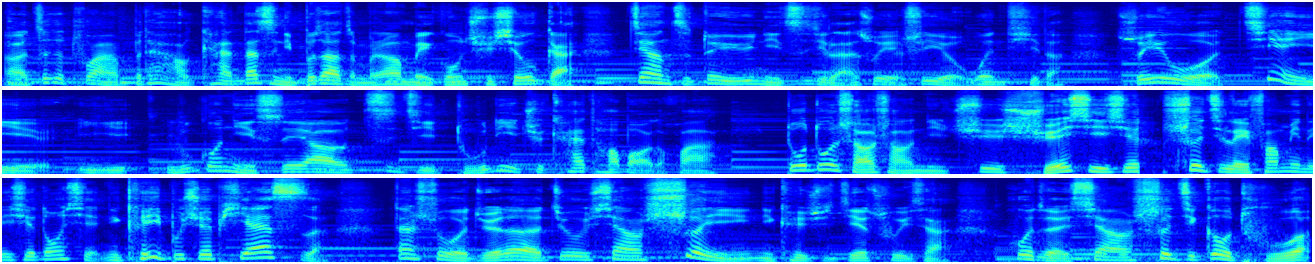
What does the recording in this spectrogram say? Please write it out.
呃，这个图好像不太好看，但是你不知道怎么让美工去修改，这样子对于你自己来说也是有问题的。所以我建议，你如果你是要自己独立去开淘宝的话。多多少少，你去学习一些设计类方面的一些东西，你可以不学 PS，但是我觉得就像摄影，你可以去接触一下，或者像设计构图，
